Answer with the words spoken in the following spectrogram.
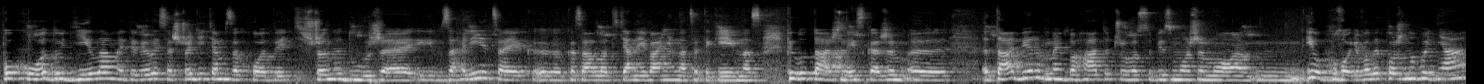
по ходу діла ми дивилися, що дітям заходить, що не дуже. І взагалі, це, як е, казала Тетяна Іванівна, це такий у нас пілотажний, скажімо, е, табір. Ми багато чого собі зможемо і обговорювали кожного дня,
